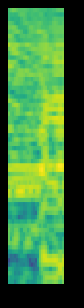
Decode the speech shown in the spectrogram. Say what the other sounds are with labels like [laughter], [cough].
Oi,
